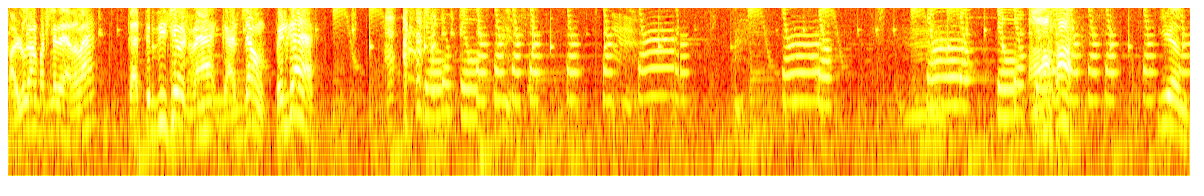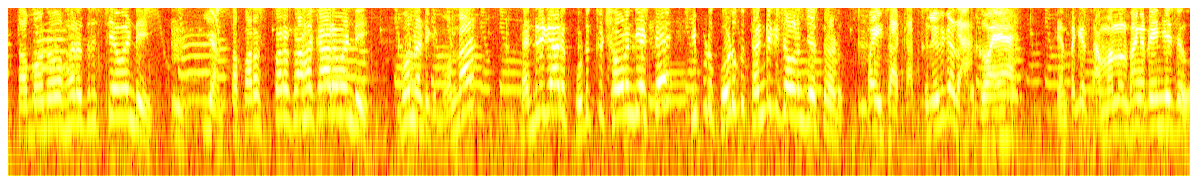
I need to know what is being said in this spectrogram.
కళ్ళు కనపట్లేదు ఎదవా కత్తిరి తీసేవిట్రా గడ్డం పెట్టుగా ఆహా! ఎంత మనోహర దృశ్యం అండి ఎంత పరస్పర సహకారం అండి మొన్నటికి మొన్న తండ్రి గారు కొడుకు క్షౌరం చేస్తే ఇప్పుడు కొడుకు తండ్రికి క్షౌరం చేస్తున్నాడు. పైసా ఖర్చు లేదు కదా. ఇంతకీ సంబంధం సంగతి ఏం చేసావు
